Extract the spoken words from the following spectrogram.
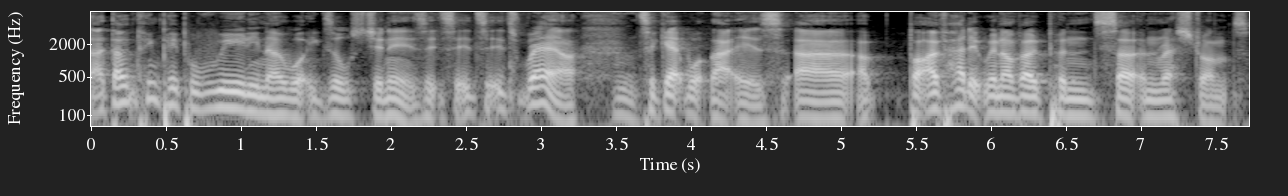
I don't think people really know what exhaustion is. It's it's it's rare to get what that is. Uh, but I've had it when I've opened certain restaurants,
